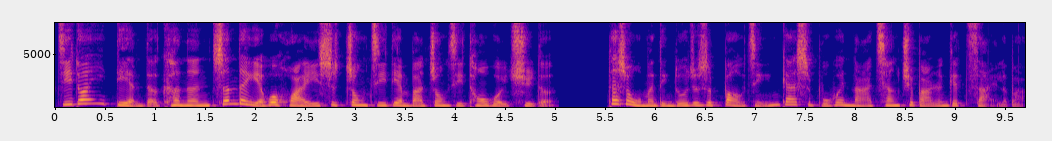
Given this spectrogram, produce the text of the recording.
极端一点的，可能真的也会怀疑是重机店把重机偷回去的。但是我们顶多就是报警，应该是不会拿枪去把人给宰了吧？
